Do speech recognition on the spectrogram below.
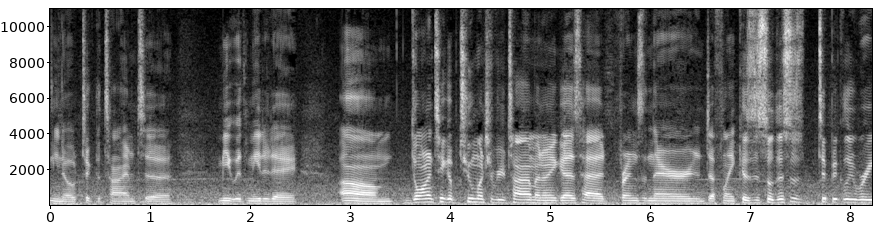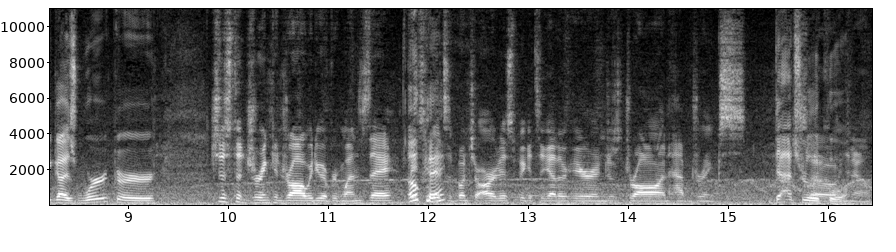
you know, took the time to meet with me today. Um, don't want to take up too much of your time. I know you guys had friends in there, definitely because so this is typically where you guys work, or Just a drink and draw we do every Wednesday. Basically, Okay. It's a bunch of artists we get together here and just draw and have drinks. that's really So, cool. You know,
